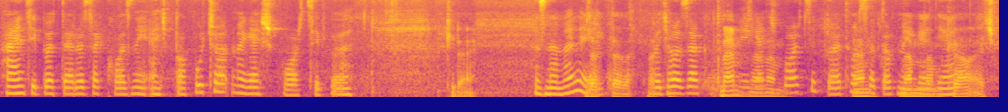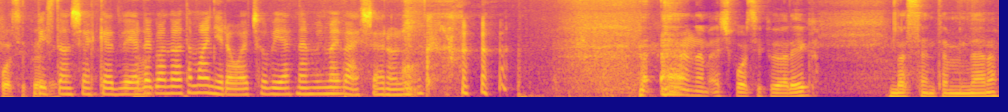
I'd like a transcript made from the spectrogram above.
Hány cipőt tervezek hozni? Egy papucsot, meg egy sportcipőt. Király. Ez nem elég? De tele, Vagy hozzak Nem, még nem, egy nem. sportcipőt? Nem, Hozhatok nem, még nem egyet? kell egy sportcipő. elég. Biztonság kedvéért, de gondoltam annyira olcsó Vietnám, hogy majd vásárolunk. nem egy sportcipő elég, de szerintem mindenre.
